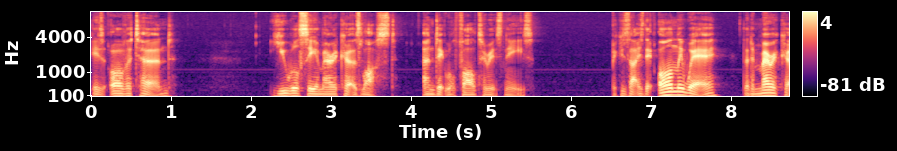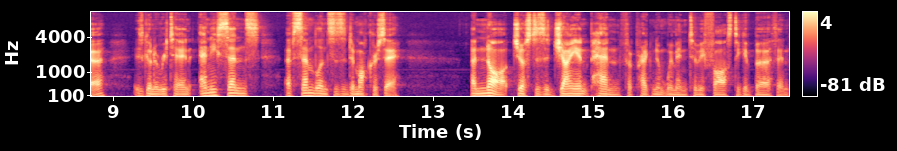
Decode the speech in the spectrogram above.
is overturned, you will see America as lost and it will fall to its knees. Because that is the only way that America is going to retain any sense of semblance as a democracy. and not just as a giant pen for pregnant women to be forced to give birth in.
